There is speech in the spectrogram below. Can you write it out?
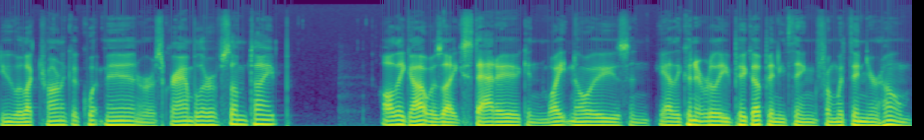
new electronic equipment or a scrambler of some type. All they got was like static and white noise, and yeah, they couldn't really pick up anything from within your home.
